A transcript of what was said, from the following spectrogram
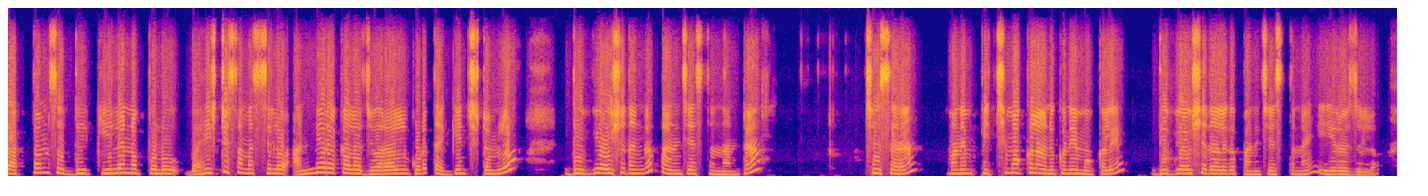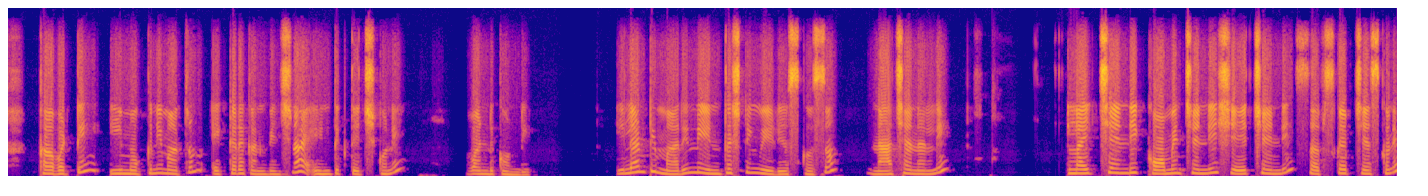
రక్తం శుద్ధి కీళ్ళ నొప్పులు బహిష్టి సమస్యలు అన్ని రకాల జ్వరాలను కూడా తగ్గించడంలో దివ్య ఔషధంగా పనిచేస్తుందంట. చూసారా? మనం పిచ్చి మొక్కలు అనుకునే మొక్కలే దివ్యౌషధాలుగా పనిచేస్తున్నాయి ఈ రోజుల్లో. కాబట్టి ఈ మొక్కని మాత్రం ఎక్కడ కనిపించినా ఇంటికి తెచ్చుకొని వండుకోండి. ఇలాంటి మరిన్ని ఇంట్రెస్టింగ్ వీడియోస్ కోసం నా ఛానల్ని లైక్ చేయండి కామెంట్ చేయండి షేర్ చేయండి సబ్స్క్రైబ్ చేసుకుని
